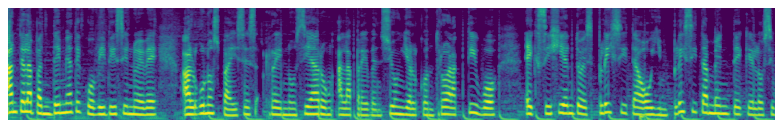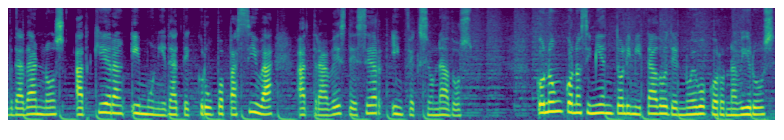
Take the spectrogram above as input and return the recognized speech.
Ante la pandemia de COVID-19, algunos países renunciaron a la prevención y el control activo, exigiendo explícita o implícitamente que los ciudadanos adquieran inmunidad de grupo pasiva a través de ser infeccionados. Con un conocimiento limitado del nuevo coronavirus,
